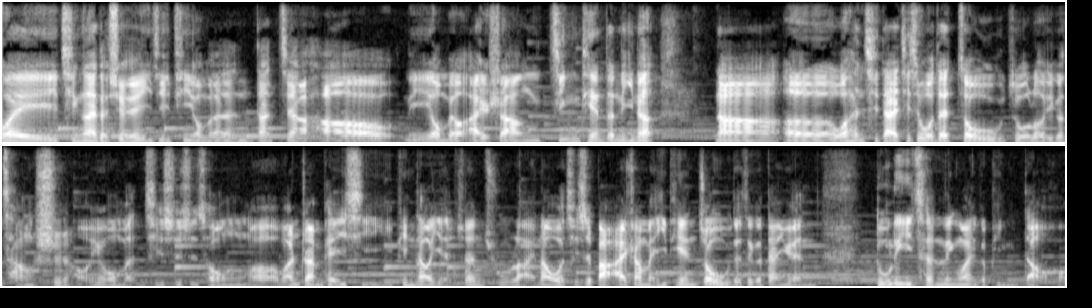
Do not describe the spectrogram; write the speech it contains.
位亲爱的学员以及听友们，大家好！你有没有爱上今天的你呢？那呃，我很期待。其实我在周五做了一个尝试哈，因为我们其实是从呃玩转配息频道衍生出来。那我其实把爱上每一天周五的这个单元独立成另外一个频道哈。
